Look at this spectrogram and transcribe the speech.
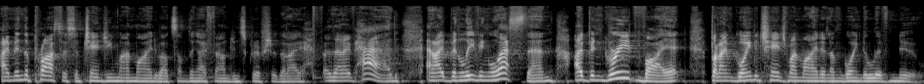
I'm in the process of changing my mind about something I found in Scripture that, I, that I've had, and I've been leaving less than. I've been grieved by it, but I'm going to change my mind and I'm going to live new.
